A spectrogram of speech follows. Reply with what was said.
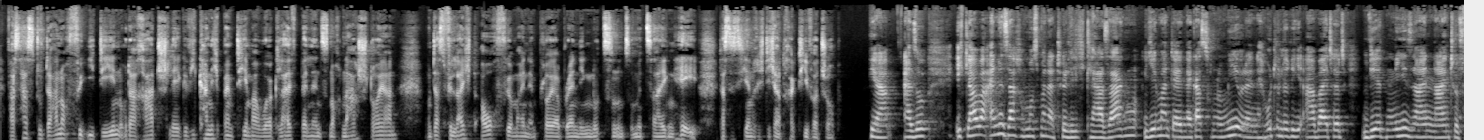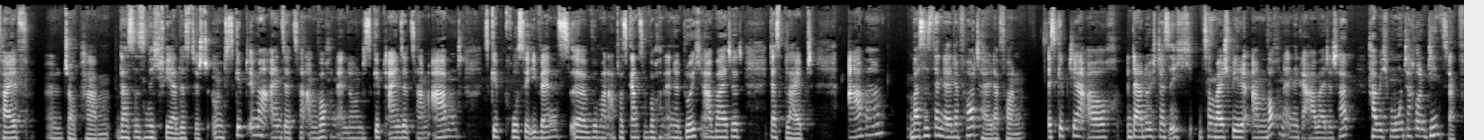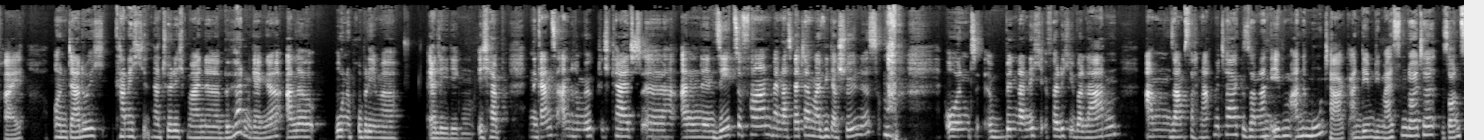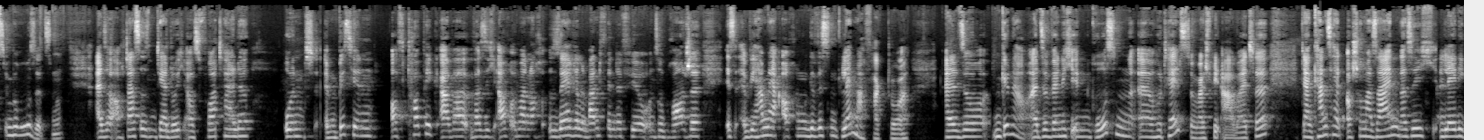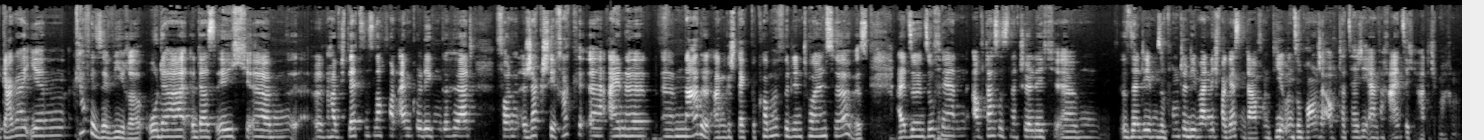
Was hast du da noch für Ideen oder Ratschläge? Wie kann ich beim Thema Work-Life-Balance noch nachsteuern und das vielleicht auch für mein Employer-Branding nutzen und somit zeigen, hey, das ist hier ein richtig attraktiver Job? Ja, also ich glaube, eine Sache muss man natürlich klar sagen. Jemand, der in der Gastronomie oder in der Hotellerie arbeitet, wird nie seinen 9-to-5-Job haben. Das ist nicht realistisch. Und es gibt immer Einsätze am Wochenende und es gibt Einsätze am Abend. Es gibt große Events, äh, wo man auch das ganze Wochenende durcharbeitet. Das bleibt. Aber was ist denn der, der Vorteil davon? Es gibt ja auch, dadurch, dass ich zum Beispiel am Wochenende gearbeitet habe, habe ich Montag und Dienstag frei. Und dadurch kann ich natürlich meine Behördengänge alle ohne Probleme erledigen. Ich habe eine ganz andere Möglichkeit, äh, an den See zu fahren, wenn das Wetter mal wieder schön ist und bin da nicht völlig überladen am Samstagnachmittag, sondern eben an einem Montag, an dem die meisten Leute sonst im Büro sitzen. Also auch das sind ja durchaus Vorteile und ein bisschen off-topic, aber was ich auch immer noch sehr relevant finde für unsere Branche, ist, wir haben ja auch einen gewissen Glamour-Faktor. Also genau, also wenn ich in großen äh, Hotels zum Beispiel arbeite, dann kann es halt auch schon mal sein, dass ich Lady Gaga ihren Kaffee serviere oder dass ich, ähm, habe ich letztens noch von einem Kollegen gehört, von Jacques Chirac äh, eine ähm, Nadel angesteckt bekomme für den tollen Service. Also insofern, auch das ist natürlich ähm, sind eben so Punkte, die man nicht vergessen darf und die unsere Branche auch tatsächlich einfach einzigartig machen.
